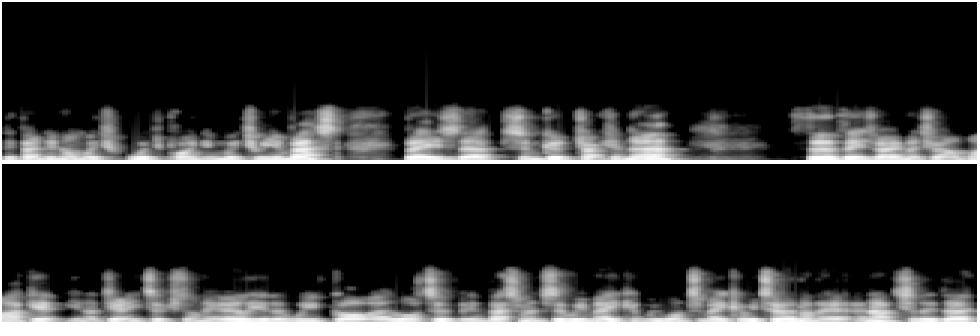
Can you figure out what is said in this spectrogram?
depending on which which point in which we invest but is there some good traction there? Third bit is very much around market. You know, Jenny touched on it earlier that we've got a lot of investments that we make and we want to make a return on it. And actually, the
